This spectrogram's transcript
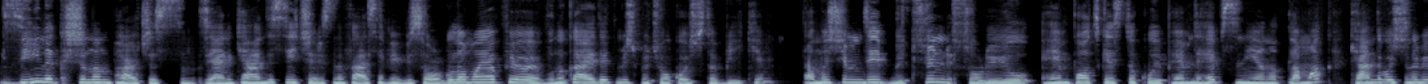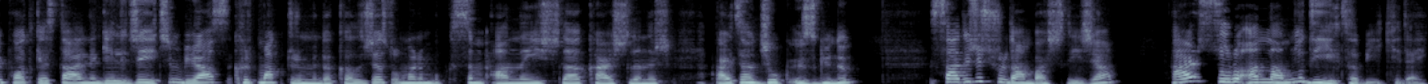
zihin akışının parçasısınız. Yani kendisi içerisinde felsefi bir sorgulama yapıyor ve bunu kaydetmiş. Bu çok hoş tabii ki. Ama şimdi bütün soruyu hem podcast'e koyup hem de hepsini yanıtlamak kendi başına bir podcast haline geleceği için biraz kırpmak durumunda kalacağız. Umarım bu kısım anlayışla karşılanır. Ertan çok üzgünüm. Sadece şuradan başlayacağım. Her soru anlamlı değil tabii ki de.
